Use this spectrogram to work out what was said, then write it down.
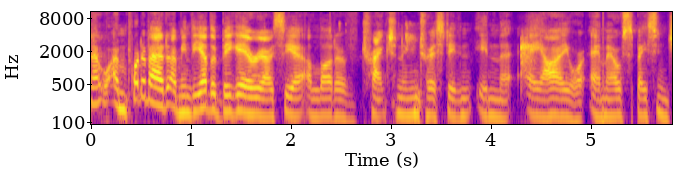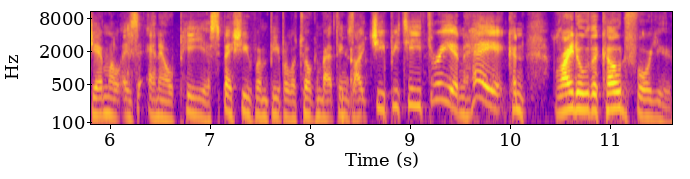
Now, and what about, I mean, the other big area I see a lot of traction and interest in, in the AI or ML space in general is NLP, especially when people are talking about things like GPT-3 and, hey, it can write all the code for you.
